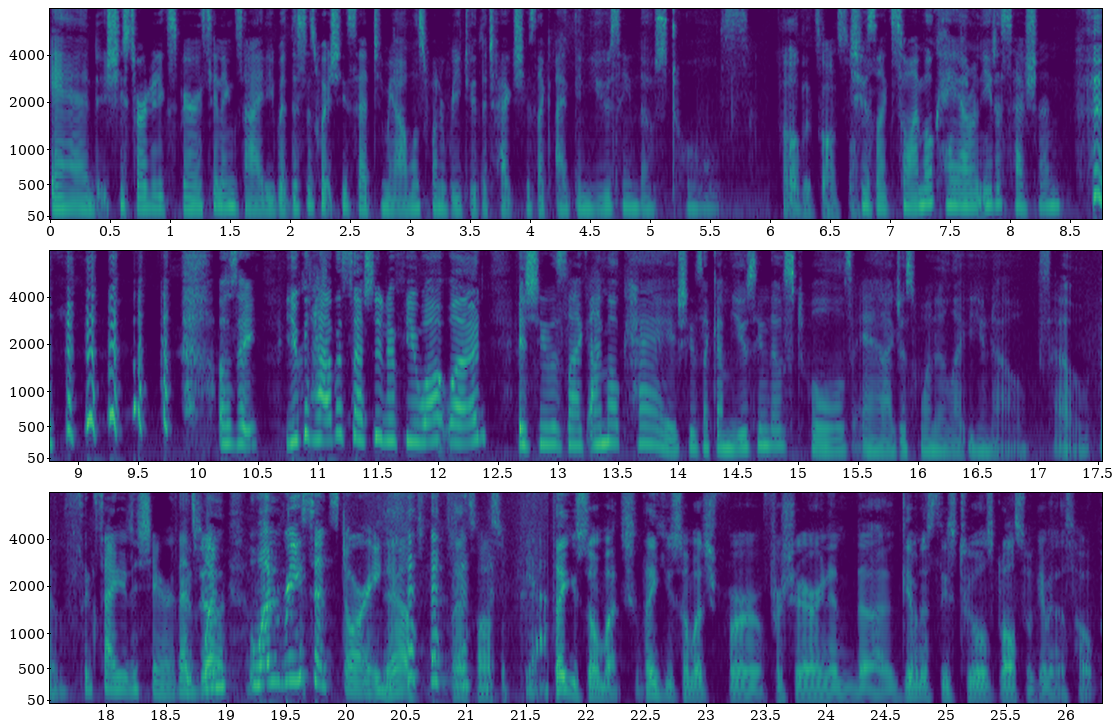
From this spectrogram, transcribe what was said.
And she started experiencing anxiety. But this is what she said to me. I almost want to read you the text. She's like, I've been using those tools. Oh, that's awesome. She was like, So I'm okay. I don't need a session. I was like, You can have a session if you want one. And she was like, I'm okay. She was like, I'm using those tools and I just want to let you know. So I was excited to share. That's one one recent story. yeah, that's awesome. Yeah. Thank you so much. Thank you so much for for sharing and uh, giving us these tools, but also giving us hope.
